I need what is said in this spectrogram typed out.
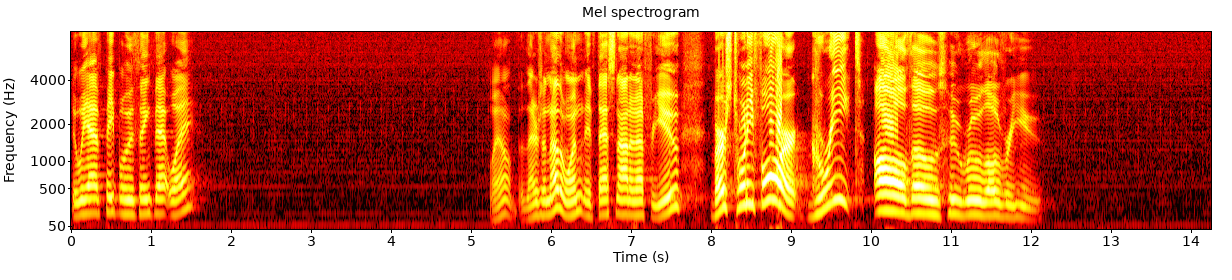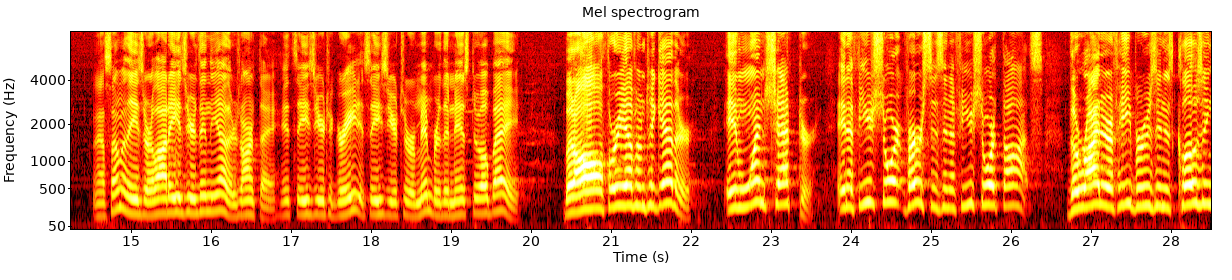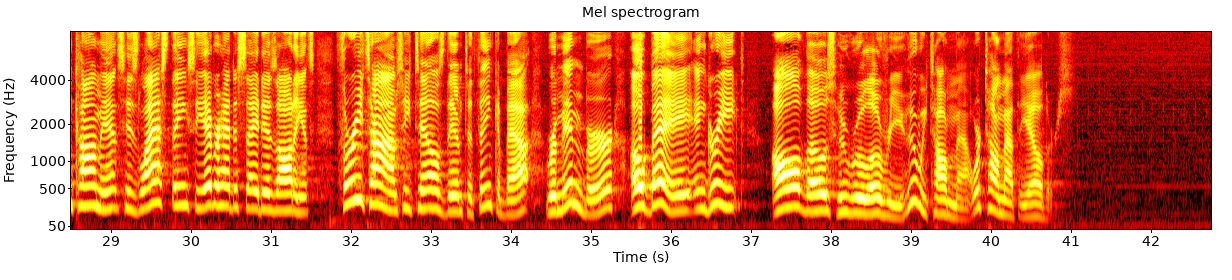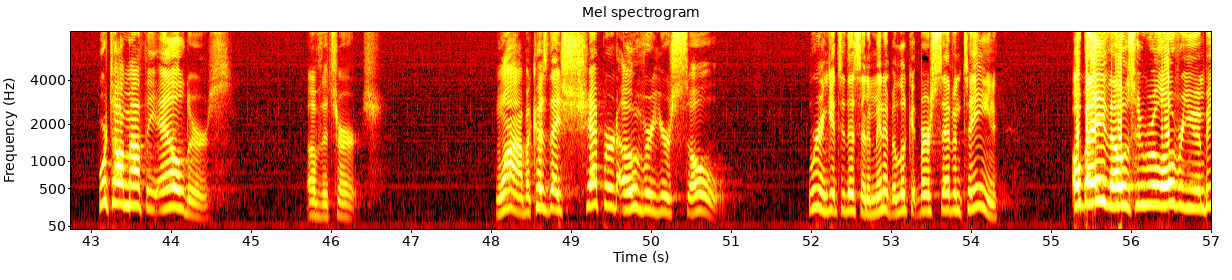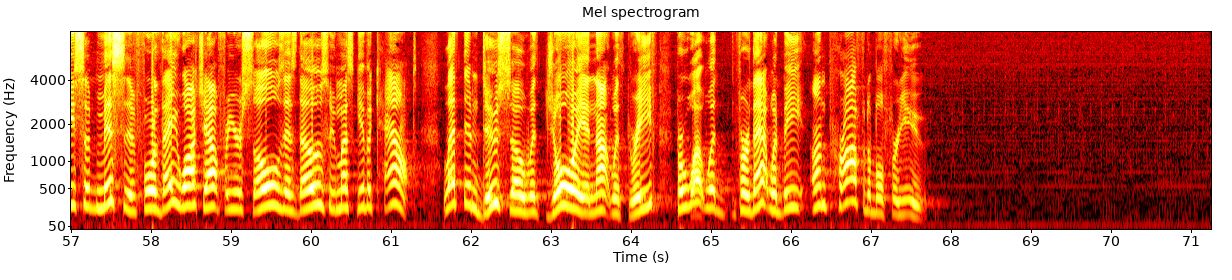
Do we have people who think that way? Well, there's another one, if that's not enough for you. Verse 24 Greet all those who rule over you. Now, some of these are a lot easier than the others, aren't they? It's easier to greet, it's easier to remember than it is to obey. But all three of them together in one chapter, in a few short verses, in a few short thoughts. The writer of Hebrews, in his closing comments, his last things he ever had to say to his audience, Three times he tells them to think about, remember, obey, and greet all those who rule over you. Who are we talking about? We're talking about the elders. We're talking about the elders of the church. Why? Because they shepherd over your soul. We're going to get to this in a minute, but look at verse 17. Obey those who rule over you and be submissive, for they watch out for your souls as those who must give account. Let them do so with joy and not with grief, for what would for that would be unprofitable for you.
